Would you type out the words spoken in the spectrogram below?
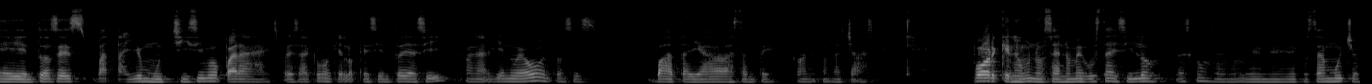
Eh, entonces batallo muchísimo para expresar como que lo que siento y así con alguien nuevo. Entonces batallaba bastante con, con las chavas. Porque no, no, o sea, no me gusta decirlo. ¿Sabes cómo? O sea, me, me, me cuesta mucho.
